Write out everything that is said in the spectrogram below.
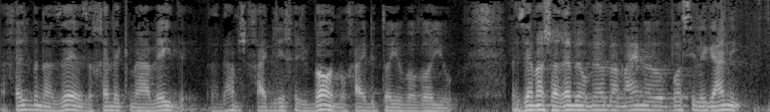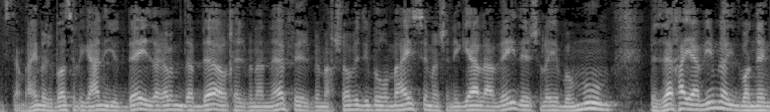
החשבון הזה זה חלק מהאביידה. אדם שחי בלי חשבון, הוא חי בתויו ובויו. וזה מה שהרבא אומר במיימר בוסי לגני. במיימר בוסי לגני י"ב, הרבא מדבר על חשבון הנפש, במחשוב ודיבור ומייסה, מה שנגיע לאביידה, שלא יהיה בו מום, בזה חייבים להתבונן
